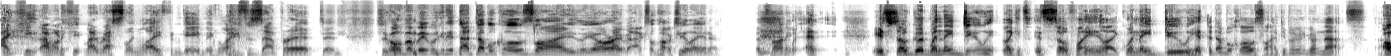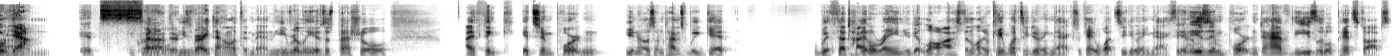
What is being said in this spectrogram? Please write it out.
I keep I want to keep my wrestling life and gaming life separate. And he's like, Oh, but maybe we can hit that double clothesline. He's like, All right, Max, I'll talk to you later. It's funny. and it's so good when they do like it's it's so funny like when they do hit the double clothesline people are gonna go nuts Oh, yeah. Um, It's uh, incredible they're- he's very talented man he really is a special i think it's important you know sometimes we get with the title reign you get lost and like okay what's he doing next okay what's he doing next and it Yeah. is important to have these little pit stops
